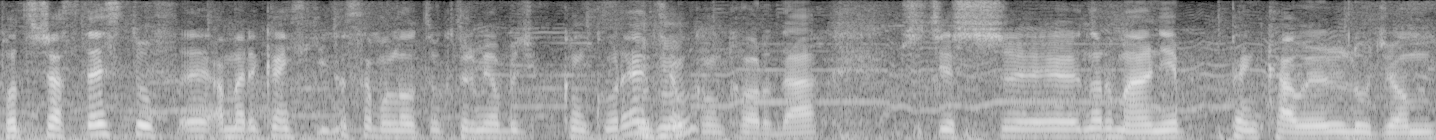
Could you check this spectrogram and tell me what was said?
Podczas testów e, amerykańskiego samolotu, który miał być konkurencją Mhm. Concorda, przecież e, normalnie pękały ludziom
